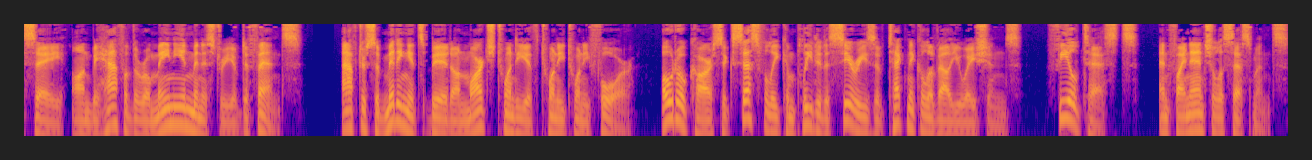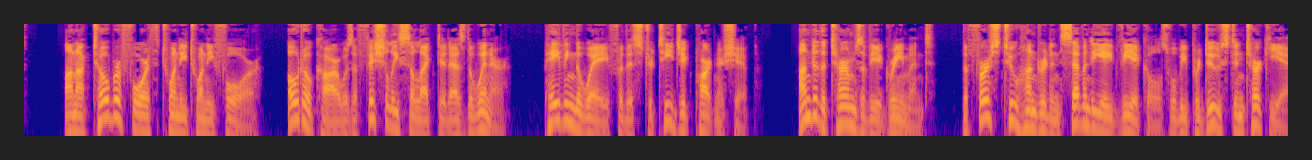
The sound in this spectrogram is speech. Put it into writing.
SA on behalf of the Romanian Ministry of Defense. After submitting its bid on March 20, 2024, Otokar successfully completed a series of technical evaluations, field tests, and financial assessments. On October 4, 2024, Otokar was officially selected as the winner, paving the way for this strategic partnership. Under the terms of the agreement, the first 278 vehicles will be produced in Turkey,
